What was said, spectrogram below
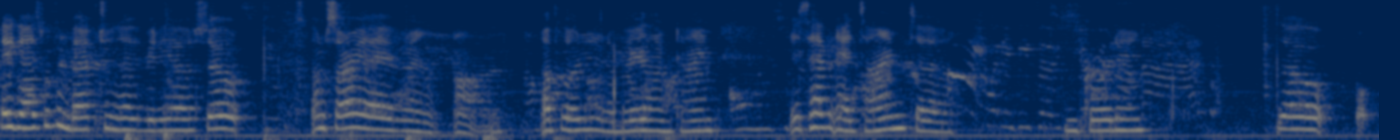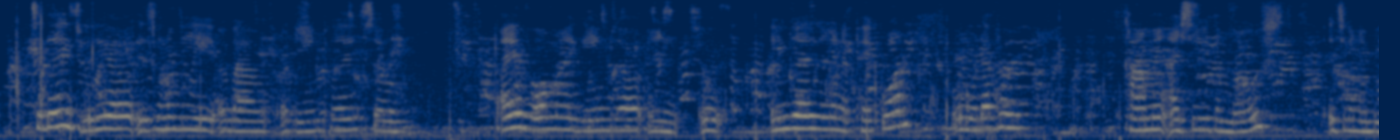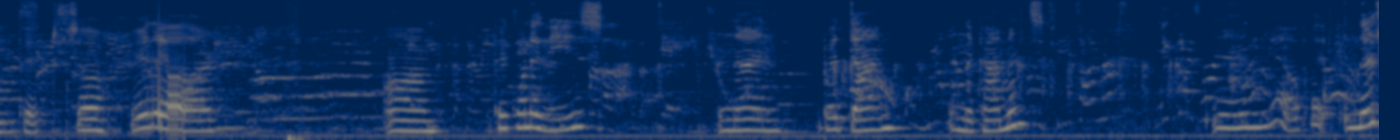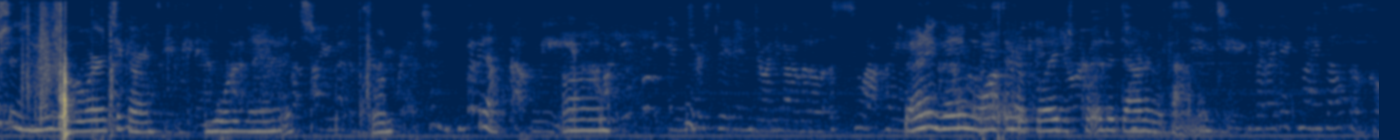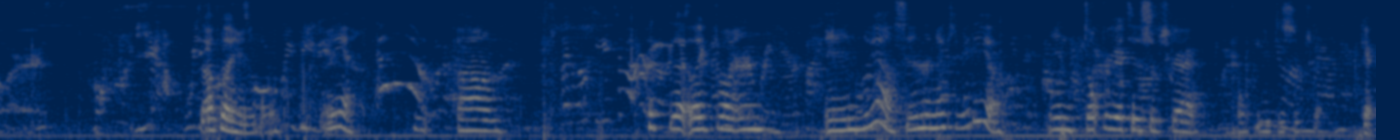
Hey guys, welcome back to another video. So, I'm sorry I haven't um, uploaded in a very long time. Just haven't had time to record recording. So, today's video is going to be about a gameplay. So, I have all my games out and you guys are going to pick one. or whatever comment I see the most, it's to be picked. So, here they all are. Um, pick one of these and then put down in the comments. And yeah, I'll play it. And this is Use War. It's like a war game. It's fun. Yeah. Um, so any game you want me to play, just put it down in the comments. So I'll play any game. But yeah. Um, hit that like button. And yeah, I'll see you in the next video. And don't forget to subscribe. Don't forget to subscribe. Okay.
